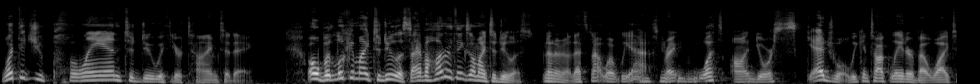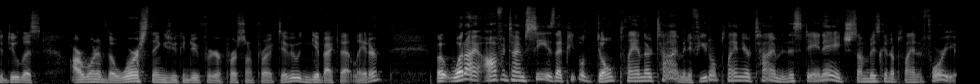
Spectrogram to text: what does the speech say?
What did you plan to do with your time today? Oh, but look at my to do list. I have 100 things on my to do list. No, no, no. That's not what we asked, right? What's on your schedule? We can talk later about why to do lists are one of the worst things you can do for your personal productivity. We can get back to that later. But what I oftentimes see is that people don't plan their time. And if you don't plan your time in this day and age, somebody's going to plan it for you.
